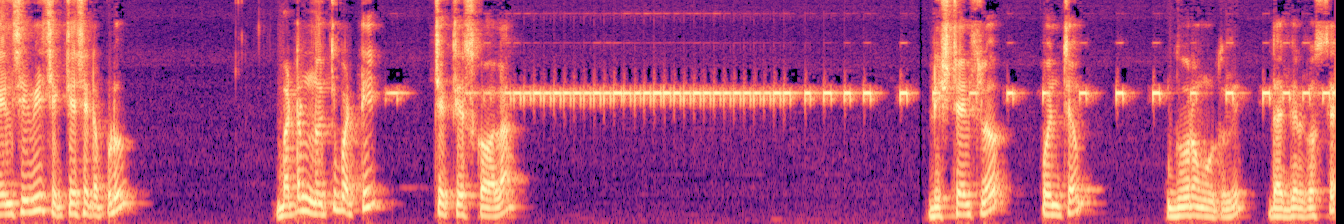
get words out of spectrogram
ఎన్సీవి చెక్ చేసేటప్పుడు బటన్ నొక్కి పట్టి చెక్ చేసుకోవాలా? డిస్టెన్స్లో కొంచెం దూరం అవుతుంది. దగ్గరికి వస్తే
